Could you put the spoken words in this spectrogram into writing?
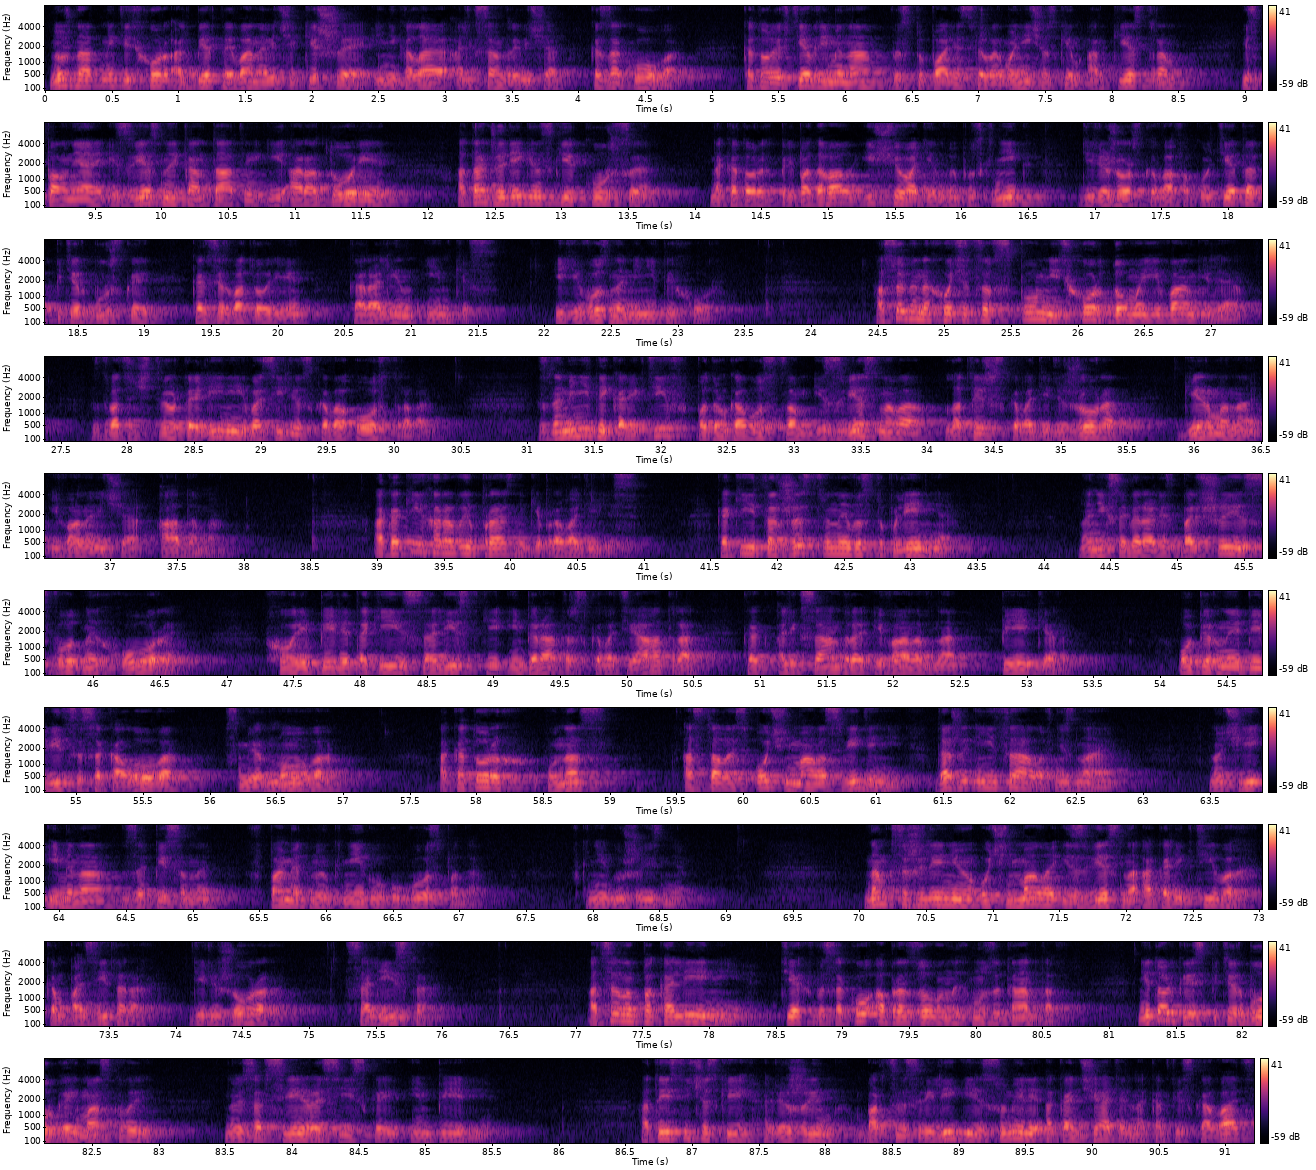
Нужно отметить хор Альберта Ивановича Кише и Николая Александровича Казакова, которые в те времена выступали с филармоническим оркестром, исполняя известные кантаты и оратории, а также регенские курсы, на которых преподавал еще один выпускник дирижерского факультета Петербургской консерватории Каролин Инкис и его знаменитый хор. Особенно хочется вспомнить хор Дома Евангелия с 24-й линии Васильевского острова. Знаменитый коллектив под руководством известного латышского дирижера Германа Ивановича Адама. А какие хоровые праздники проводились? Какие торжественные выступления? На них собирались большие сводные хоры. В хоре пели такие солистки императорского театра, как Александра Ивановна Пекер, оперные певицы Соколова, Смирнова, о которых у нас осталось очень мало сведений, даже инициалов не знаем, но чьи имена записаны в памятную книгу у Господа, в книгу жизни. Нам, к сожалению, очень мало известно о коллективах, композиторах, дирижерах, солистах, о целом поколении тех высокообразованных музыкантов, не только из Петербурга и Москвы, но и со всей Российской империи. Атеистический режим, борцы с религией сумели окончательно конфисковать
